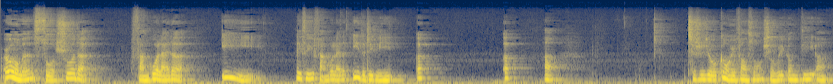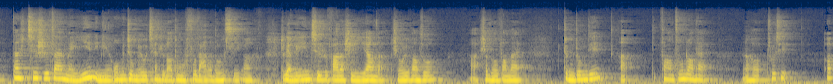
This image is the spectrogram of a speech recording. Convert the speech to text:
而我们所说的反过来的 e，类似于反过来的 e 的这个音，呃，呃，啊，其实就更为放松，手位更低啊。但是其实，在美音里面，我们就没有牵扯到这么复杂的东西啊。这两个音其实发的是一样的，手位放松啊，舌头放在正中间啊，放松状态，然后出气，呃，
